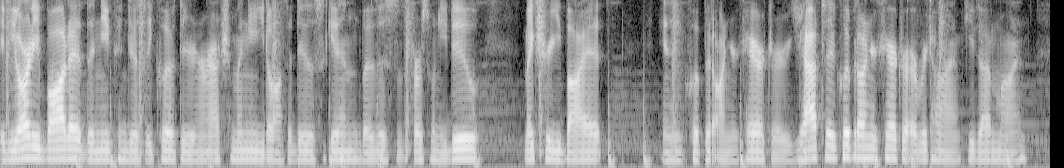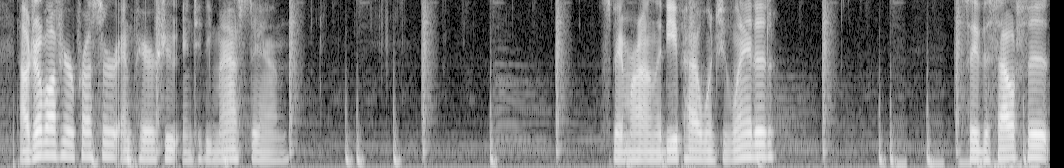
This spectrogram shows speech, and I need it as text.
If you already bought it, then you can just equip through your interaction menu. You don't have to do this again, but if this is the first one you do, make sure you buy it and equip it on your character. You have to equip it on your character every time. Keep that in mind. Now jump off your oppressor and parachute into the mast stand. Spam right on the D-pad once you've landed. Save this outfit,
